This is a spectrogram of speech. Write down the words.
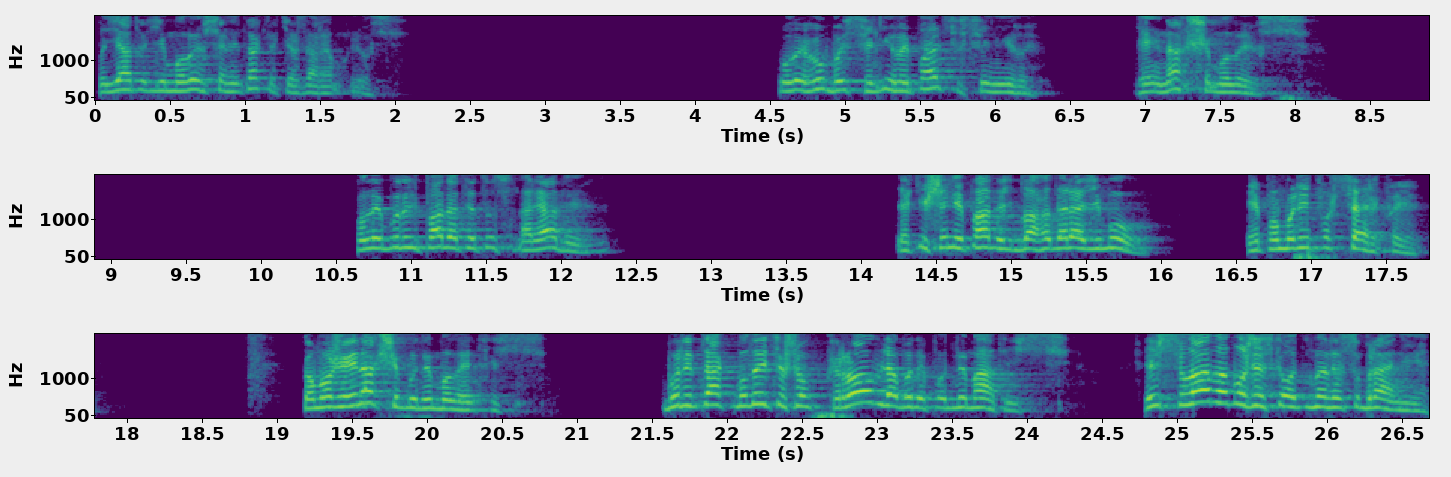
то я тоді молився не так, як я зараз молюсь. Коли губи синіли, пальці синіли, я інакше молився. Коли будуть падати тут снаряди, які ще не падають благодаря йому і по молитвах церкви, то може інакше будемо молитись. Будемо так молитися, що кровля буде підніматись. І слава Божа скот мене собрання.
